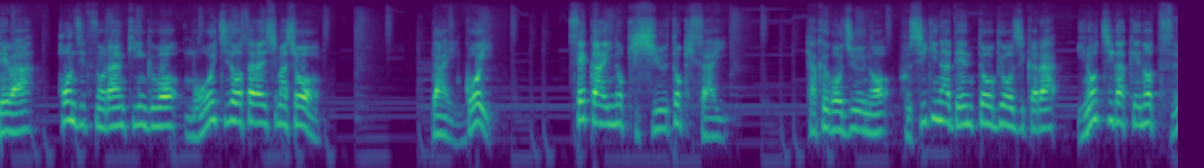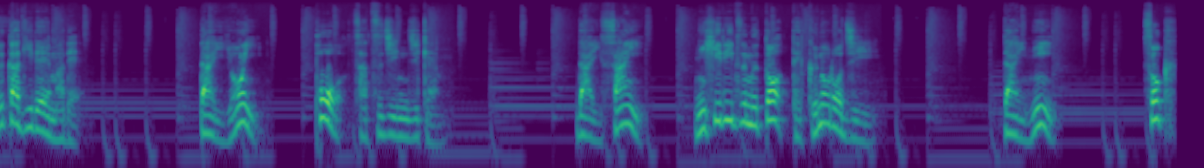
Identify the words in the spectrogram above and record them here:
では本日のランキングをもう一度おさらいしましょう。第5位世界の奇襲と記載150の不思議な伝統行事から命がけの通過儀礼まで。第4位ポー殺人事件。第3位ニヒリズムとテクノロジー。第2位即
